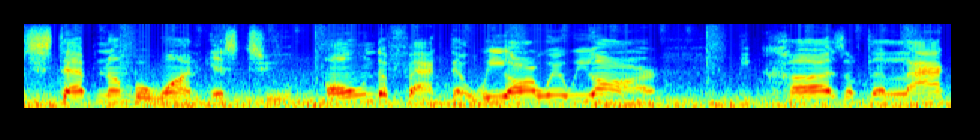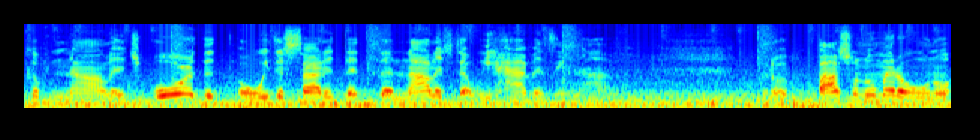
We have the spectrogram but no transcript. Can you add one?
But step number one is to own the fact that we are where we are because of the lack of knowledge or, the, or we decided that the knowledge that we have is enough. Pero paso número uno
